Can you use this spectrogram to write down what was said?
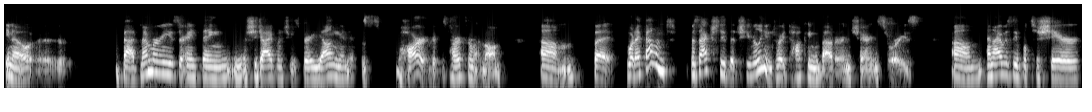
you know bad memories or anything. You know, she died when she was very young, and it was hard. It was hard for my mom. Um, but what I found was actually that she really enjoyed talking about her and sharing stories. Um, and I was able to share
